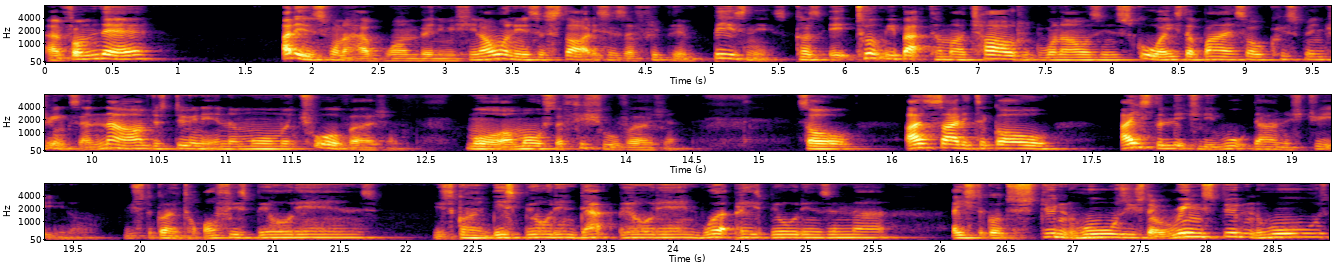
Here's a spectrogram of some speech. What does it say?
And from there, I didn't just want to have one vending machine. I wanted to start this as a flipping business because it took me back to my childhood when I was in school. I used to buy and sell Crispin drinks, and now I'm just doing it in a more mature version, more a most official version. So I decided to go. I used to literally walk down the street, you know, used to go into office buildings, used to go in this building, that building, workplace buildings, and that. I used to go to student halls, used to ring student halls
